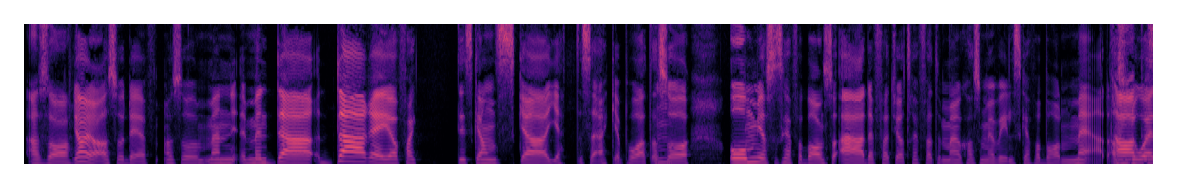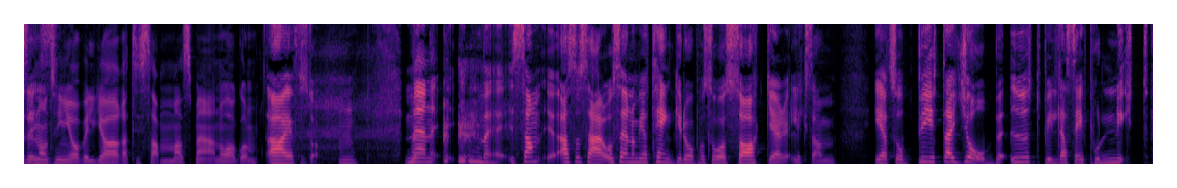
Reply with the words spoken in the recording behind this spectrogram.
Alltså, Ja ja, alltså det, alltså, men, men där, där är jag faktiskt ganska jättesäker på att alltså Mm. om jag ska skaffa barn så är det för att jag har träffat en människa som jag vill skaffa barn med. Alltså Ja, då är det precis. någonting jag vill göra tillsammans med någon. Ja jag förstår. Mm. Men, sam, alltså så här, och sen om jag tänker då på så saker liksom, i att så byta jobb, utbilda sig på nytt,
